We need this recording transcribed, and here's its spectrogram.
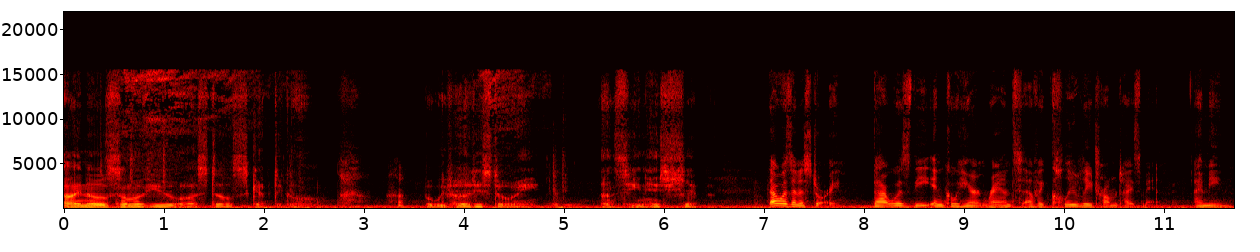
I know some of you are still skeptical, but we've heard his story and seen his ship. That wasn't a story. That was the incoherent rant of a clearly traumatized man. I mean,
